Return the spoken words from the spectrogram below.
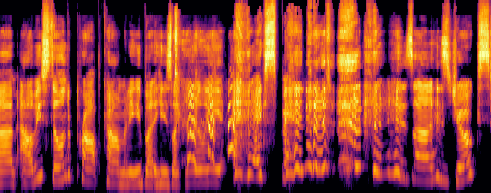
Um, Alvy's still into prop comedy, but he's like really expanded his uh, his jokes.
